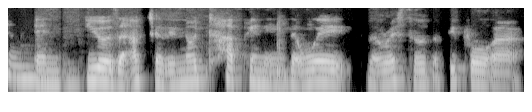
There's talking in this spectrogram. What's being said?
mm. and yours are actually not happening the way the rest of the people are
